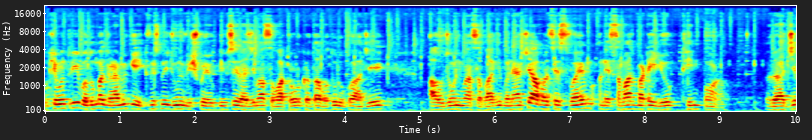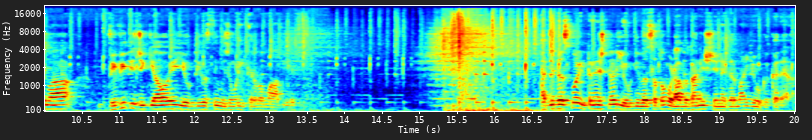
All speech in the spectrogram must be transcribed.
મુખ્યમંત્રીએ વધુમાં જણાવ્યું કે એકવીસમી જૂન વિશ્વ યોગ દિવસે રાજ્યમાં સવા કરોડ કરતાં વધુ લોકો આજે આ ઉજવણીમાં સહભાગી બન્યા છે. આ વર્ષે સ્વયં અને સમાજ માટે યોગ થીમ પણ રાજ્યમાં વિવિધ જગ્યાઓએ યોગ દિવસની ઉજવણી કરવામાં આવી હતી. આજે દસમો ઇન્ટરનેશનલ યોગ દિવસ હતો. વડાપ્રધાને શ્રીનગરમાં યોગ કર્યા.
